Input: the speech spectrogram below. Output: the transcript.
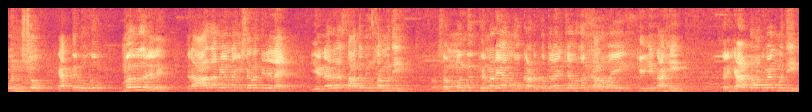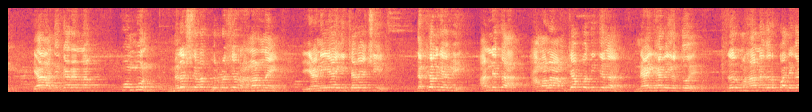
व हिशोब यात ते लोक मग्न झालेले आहेत. तर आज आम्ही यांना इशारा दिलेला आहे. येणाऱ्या सात दिवसामध्ये संबंधित फिरणाऱ्या या मोकाट कुत्र्यांच्यावर जर कारवाई केली नाही तर ह्या डॉगमॅनमध्ये या अधिकाऱ्यांना कोंबून मिरज शहरात फिरल्याशिवाय राहणार नाही. यांनी या इशाऱ्याची दखल घ्यावी. अन्यथा आम्हाला आमच्या पद्धतीनं न्याय घ्यायला येतोय. जर महानगरपालिका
